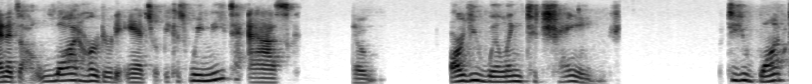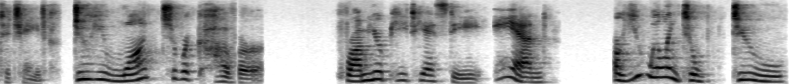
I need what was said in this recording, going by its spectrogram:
and it's a lot harder to answer because we need to ask, you know, are you willing to change? Do you want to change? Do you want to recover from your PTSD? And are you willing to do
